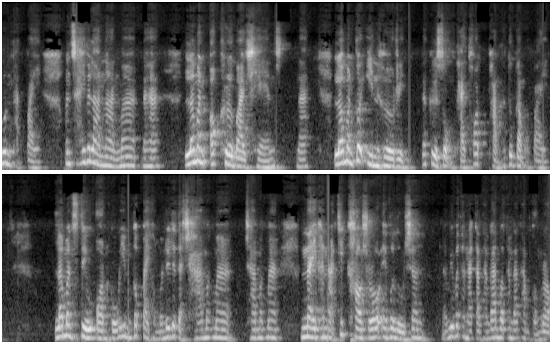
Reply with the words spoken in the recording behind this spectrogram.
รุ่นถัดไป มันใช้เวลานานมากนะคะแล้วมัน occur by chance นะ แล้วมันก็ inherit ก็คือส่งถ่ายทอดผ่านพันธุกรรมออกไป แล้วมัน still ongoing มันก็ไปของมันเรื่อยๆแต่ช้ามากๆ ช้ามากๆ ในขณะที่ cultural evolution วิวัฒนาการทางด้านวัฒนธรรมของเรา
